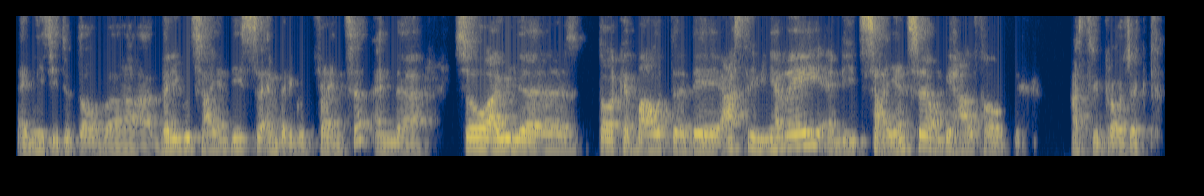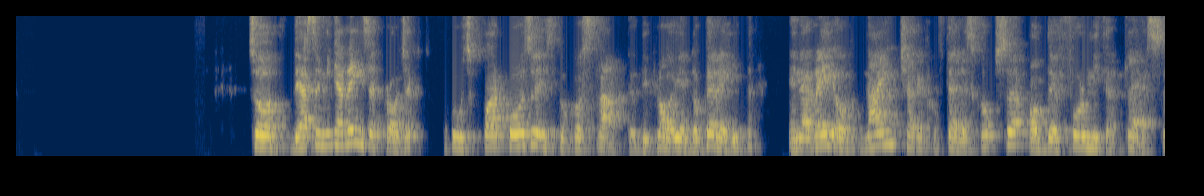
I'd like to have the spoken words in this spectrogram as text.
an institute of very good scientists and very good friends. And so I will talk about the ASTRI mini array and its science on behalf of the ASTRI project. So the ASTRI mini array is a project whose purpose is to construct, deploy and operate an array of nine Cherenkov telescopes of the 4 meter class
